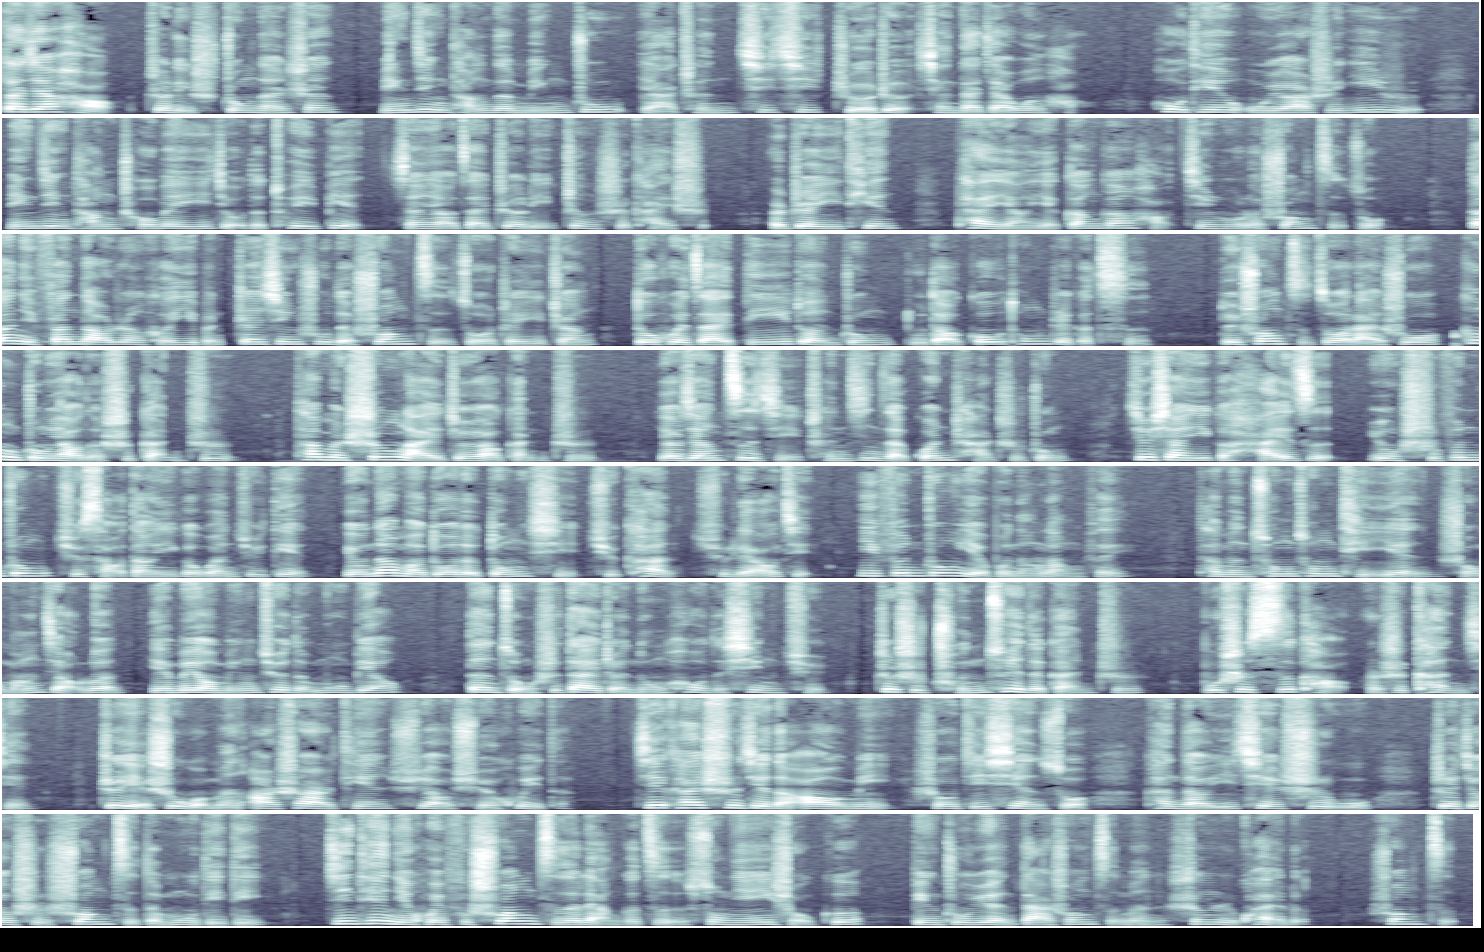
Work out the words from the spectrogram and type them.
大家好，这里是钟南山。明镜堂的明珠、雅晨、七七、哲哲向大家问好。后天五月二十一日，明镜堂筹备已久的蜕变将要在这里正式开始。而这一天，太阳也刚刚好进入了双子座。当你翻到任何一本占星书的双子座这一章，都会在第一段中读到“沟通”这个词。对双子座来说，更重要的是感知。他们生来就要感知，要将自己沉浸在观察之中。就像一个孩子用十分钟去扫荡一个玩具店，有那么多的东西去看、去了解，一分钟也不能浪费。他们匆匆体验，手忙脚乱，也没有明确的目标，但总是带着浓厚的兴趣。这是纯粹的感知，不是思考，而是看见。这也是我们二十二天需要学会的：揭开世界的奥秘，收集线索，看到一切事物。这就是双子的目的地。今天您回复“双子”两个字，送您一首歌。并祝愿大双子们生日快乐，双子。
